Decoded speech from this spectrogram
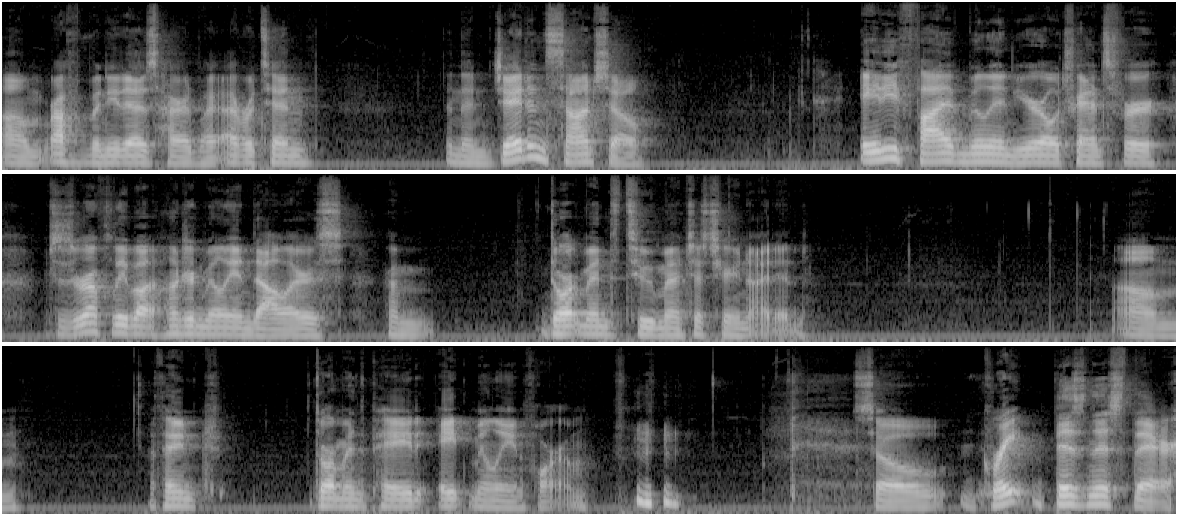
Um, Rafa Benitez hired by Everton, and then Jadon Sancho, 85 million euro transfer, which is roughly about 100 million dollars from Dortmund to Manchester United. Um, I think Dortmund paid eight million for him. so great business there.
